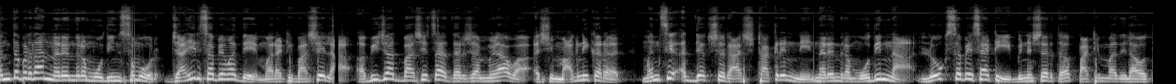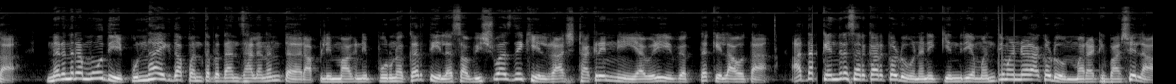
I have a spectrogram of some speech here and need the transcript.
पंतप्रधान नरेंद्र मोदींसमोर जाहीर सभेमध्ये मराठी भाषेला अभिजात भाषेचा दर्जा मिळावा अशी मागणी करत मनसे अध्यक्ष राज ठाकरेंनी नरेंद्र मोदींना लोकसभेसाठी बिनशर्त पाठिंबा दिला होता. नरेंद्र मोदी पुन्हा एकदा पंतप्रधान झाल्यानंतर आपली मागणी पूर्ण करतील असा विश्वास देखील राज ठाकरेंनी यावेळी व्यक्त केला होता. आता केंद्र सरकारकडून आणि केंद्रीय मंत्रिमंडळाकडून मराठी भाषेला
